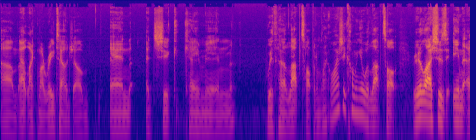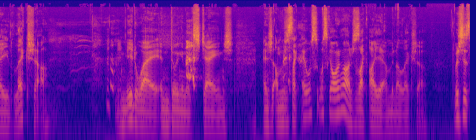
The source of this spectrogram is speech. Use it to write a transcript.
um, at like my retail job, and a chick came in with her laptop, and I'm like, why is she coming in with laptop? Realize she was in a lecture midway and doing an exchange, and I'm just like, hey, what's what's going on? She's like, oh yeah, I'm in a lecture. But she's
